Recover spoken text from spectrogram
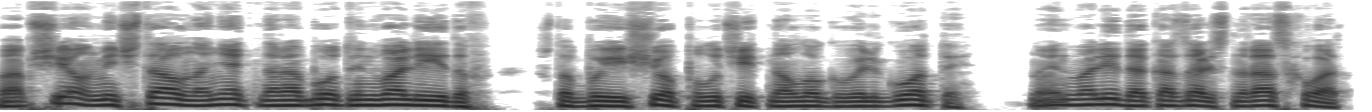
Вообще он мечтал нанять на работу инвалидов, чтобы еще получить налоговые льготы, но инвалиды оказались на расхват.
